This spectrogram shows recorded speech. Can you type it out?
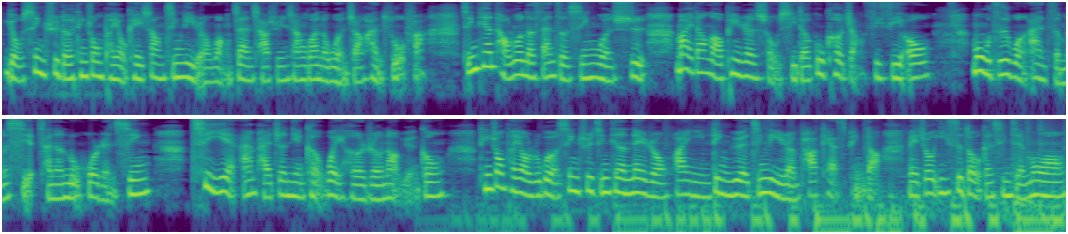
有兴趣的听众朋友可以上经理人网站查询相关的文章和做法。今天讨论的三则新闻是麦当劳聘任首席的顾课长 C。C.O. 募资文案怎么写才能虏获人心？企业安排正念课为何惹恼员工？听众朋友，如果有兴趣今天的内容，欢迎订阅经理人 Podcast 频道，每周一四都有更新节目哦。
